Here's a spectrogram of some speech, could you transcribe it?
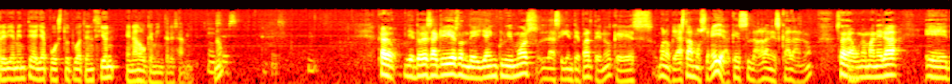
previamente haya puesto tu atención en algo que me interesa a mí, Eso ¿no? es. Eso es. Claro, y entonces aquí es donde ya incluimos la siguiente parte, ¿no? Que es, bueno, que ya estamos en ella, que es la gran escala, ¿no? O sea, de alguna manera eh,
